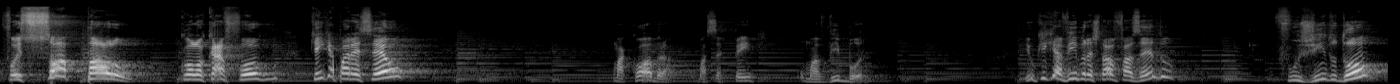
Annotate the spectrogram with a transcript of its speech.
Foi só Paulo colocar fogo. Quem que apareceu? uma cobra, uma serpente, uma víbora. E o que, que a víbora estava fazendo? Fugindo do.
